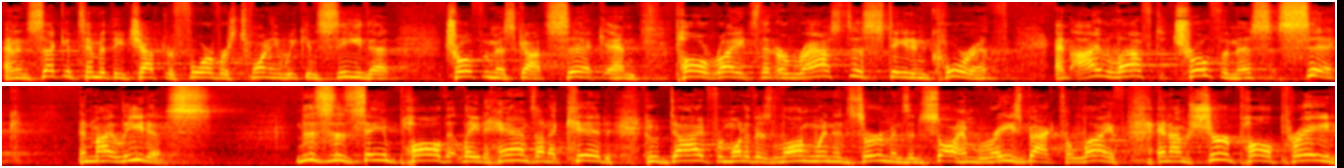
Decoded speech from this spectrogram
And in 2 Timothy chapter 4 verse 20 we can see that Trophimus got sick and Paul writes that Erastus stayed in Corinth and I left Trophimus sick in Miletus. This is the same Paul that laid hands on a kid who died from one of his long winded sermons and saw him raised back to life. And I'm sure Paul prayed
